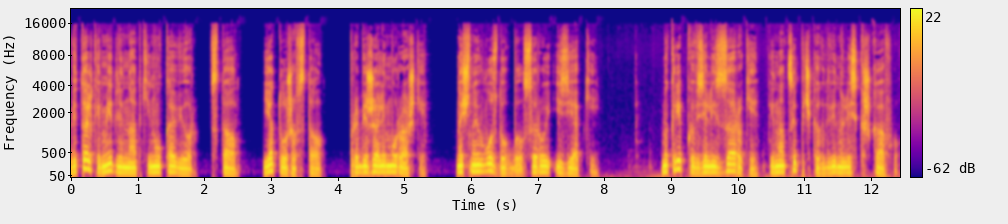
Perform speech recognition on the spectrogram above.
Виталька медленно откинул ковер, встал, я тоже встал. Пробежали мурашки. Ночной воздух был сырой и зябкий. Мы крепко взялись за руки и на цыпочках двинулись к шкафу.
